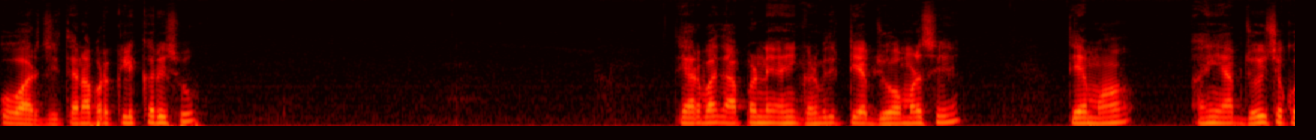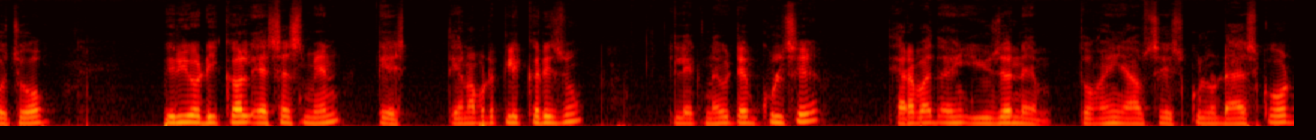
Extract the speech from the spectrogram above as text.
ઓઆરજી તેના પર ક્લિક કરીશું. ત્યારબાદ આપણને અહીં ઘણી બધી ટેબ જોવા મળશે. તેમાં અહીં આપ જોઈ શકો છો પિરિયોડિકલ એસેસમેન્ટ ટેસ્ટ તેના પર ક્લિક કરીશું. એટલે એક નવી ટેબ ખુલશે. ત્યારબાદ અહીં યુઝર નેમ તો અહીં આવશે સ્કૂલનો ડાયસ કોડ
